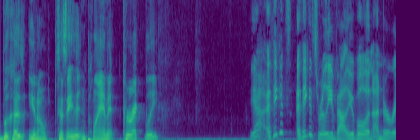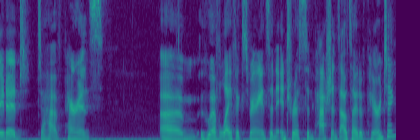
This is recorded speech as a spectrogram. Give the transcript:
because you know because they didn't plan it correctly. Yeah, I think it's I think it's really valuable and underrated to have parents um, who have life experience and interests and passions outside of parenting.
